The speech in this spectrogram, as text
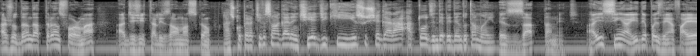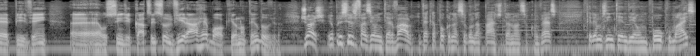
ajudando a transformar, a digitalizar o nosso campo. As cooperativas são a garantia de que isso chegará a todos, independente do tamanho. Exatamente. Aí sim, aí depois vem a FAEP, vem é, os sindicatos, isso virá a reboque, eu não tenho dúvida. Jorge, eu preciso fazer um intervalo e daqui a pouco, na segunda parte da nossa conversa, queremos entender um pouco mais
